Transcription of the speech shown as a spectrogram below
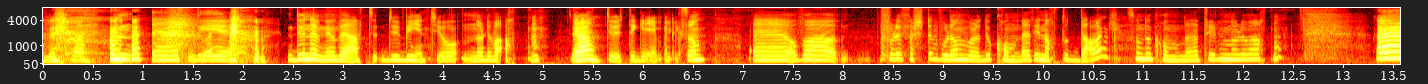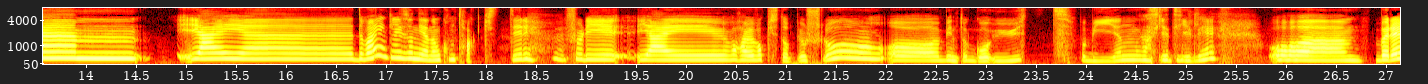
Eller? Men eh, Du nevner jo det at du begynte jo når du var 18. Ja. Rett ut i gamet, liksom. Eh, og hva, for det første, hvordan var det du kom deg til Natt og Dag, som du kom deg til når du var 18? Um, jeg eh, Det var egentlig sånn gjennom kontakter. Fordi jeg har jo vokst opp i Oslo og begynte å gå ut på byen ganske tidlig. Og bare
